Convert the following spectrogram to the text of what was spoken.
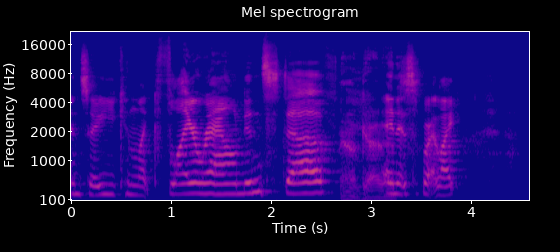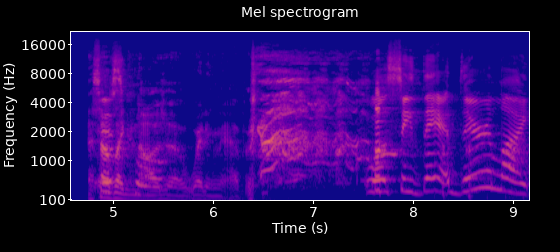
and so you can like fly around and stuff oh god and it's for like that sounds like cool. nausea waiting to happen well see they they're like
